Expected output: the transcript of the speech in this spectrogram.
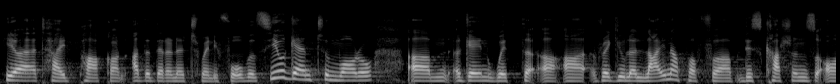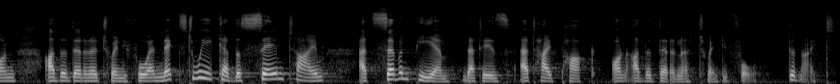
here at Hyde Park on Ada Derana 24. We'll see you again tomorrow, um, again with uh, our regular lineup of uh, discussions on Ada Derana 24. And next week at the same time at 7 p.m., that is at Hyde Park on Ada Derana 24. Good night.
